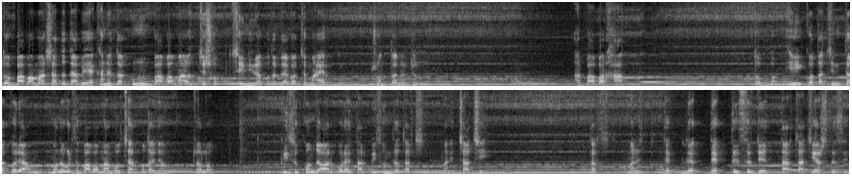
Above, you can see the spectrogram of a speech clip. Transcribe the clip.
তো বাবা মার সাথে যাবে, এখানে তো আর কোনো বাবা মা হচ্ছে সবচেয়ে নিরাপদের জায়গা হচ্ছে মায়ের কোল, সন্তানের জন্য। আর বাবার হাত। তো এই কথা চিন্তা করে মনে করছে বাবা মা বলছে, আর কোথায় যাব? চলো। কিছুক্ষণ যাওয়ার পরে তার পিছন দিয়ে তার মানে চাচি, তার মানে দেখ- দেখ- দেখতেছে যে তার চাচি আসতেছে।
